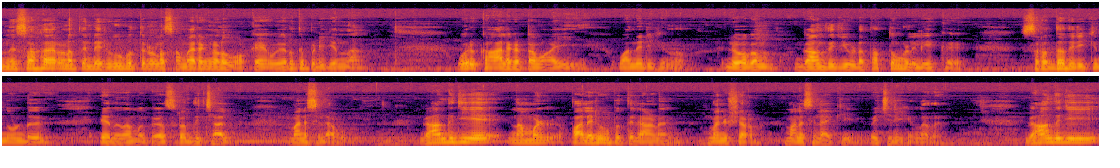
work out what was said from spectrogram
നിസ്സഹകരണത്തിന്റെ രൂപത്തിലുള്ള സമരങ്ങളും ഒക്കെ ഉയർത്തിപ്പിടിക്കുന്ന ഒരു കാലഘട്ടമായി വന്നിരിക്കുന്നു. ലോകം ഗാന്ധിജിയുടെ തത്വങ്ങളിലേക്ക് ശ്രദ്ധ തിരിക്കുന്നുണ്ട് എന്ന് നമുക്ക് ശ്രദ്ധിച്ചാൽ മനസ്സിലാകും. ഗാന്ധിജിയെ നമ്മൾ പല രൂപത്തിലാണ് മനുഷ്യർ മനസ്സിലാക്കി വച്ചിരിക്കുന്നത്. ഗാന്ധിജി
